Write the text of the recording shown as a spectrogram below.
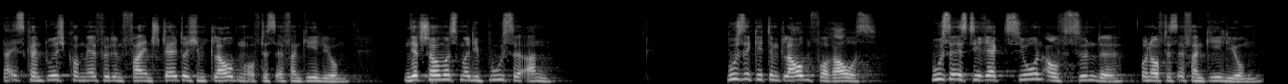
da ist kein Durchkommen mehr für den Feind. Stellt euch im Glauben auf das Evangelium. Und jetzt schauen wir uns mal die Buße an. Buße geht dem Glauben voraus. Buße ist die Reaktion auf Sünde und auf das Evangelium.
